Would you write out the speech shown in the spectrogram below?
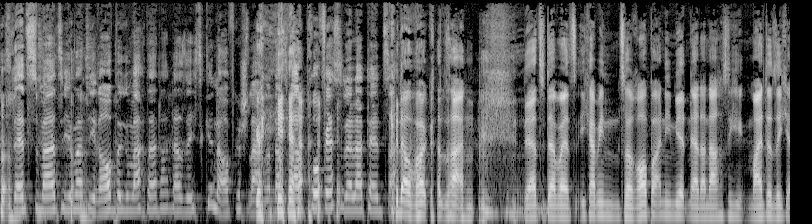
Das letzte Mal, als jemand die Raupe gemacht hat, hat er sich das Kinn aufgeschlagen und das war ein professioneller Tänzer. genau, wollte gerade sagen. Der hat sich dabei jetzt, ich habe ihn zur Raupe animiert und er danach sich, meinte sich,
